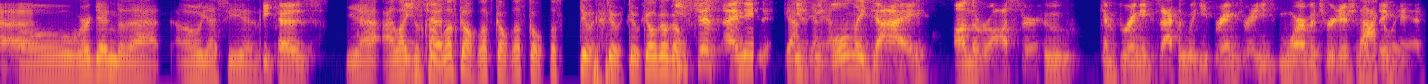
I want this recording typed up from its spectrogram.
uh, oh, we're getting to that. Oh, yes, he is. Because Yeah, I like this. Just, let's go. Let's go. Let's go. Let's do it. Do it. Do it. Go. Go. Go. He's just. I mean, yeah, he's yeah, the yeah. only guy on the roster who can bring exactly what he brings. Right. He's more of a traditional exactly. big man.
